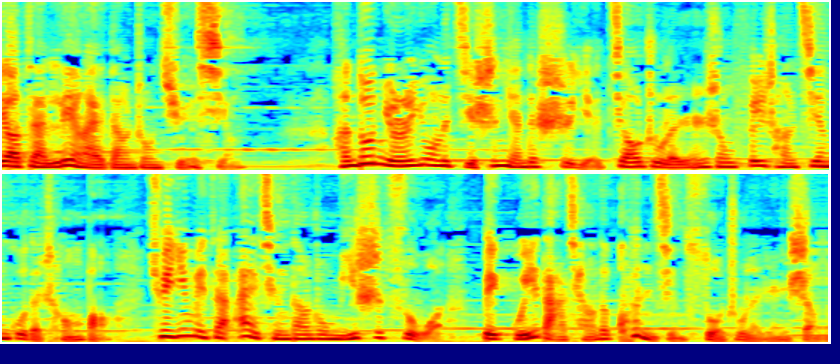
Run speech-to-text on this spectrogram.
要在恋爱当中觉醒。”很多女人用了几十年的事业，浇筑了人生非常坚固的城堡，却因为在爱情当中迷失自我，被鬼打墙的困境锁住了人生。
